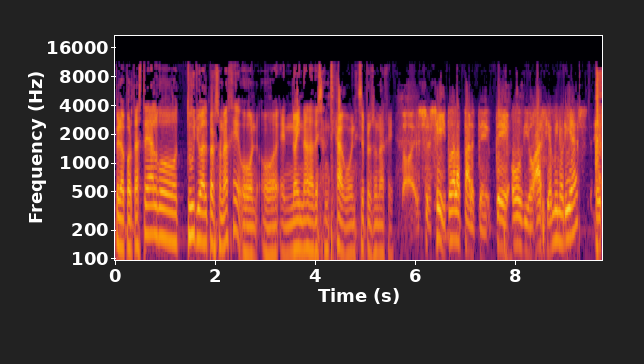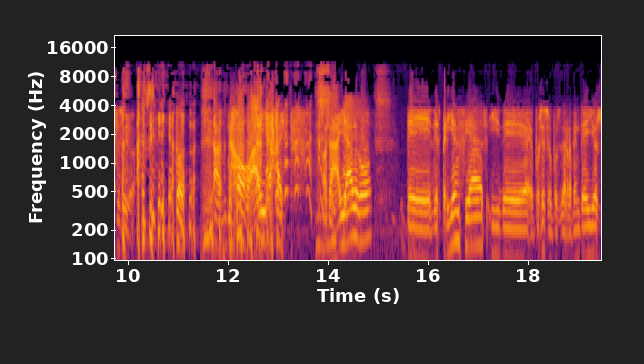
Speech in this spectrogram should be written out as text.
¿Pero aportaste algo tuyo al personaje o, o, eh, no hay nada de Santiago en ese personaje? Sí, toda la parte de odio hacia minorías, ese soy yo. Todo. Ah, no, hay, hay, o sea, hay algo de, de experiencias y de, pues eso, pues de repente ellos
